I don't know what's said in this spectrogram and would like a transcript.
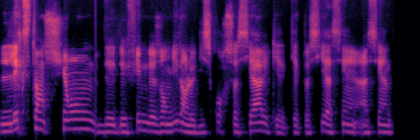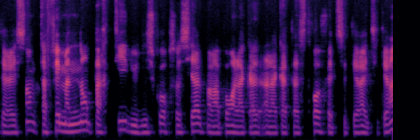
l'extension des, films de zombies dans le discours social qui est, aussi assez, assez intéressante. Ça fait maintenant partie du discours social par rapport à la, catastrophe, etc., etc.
